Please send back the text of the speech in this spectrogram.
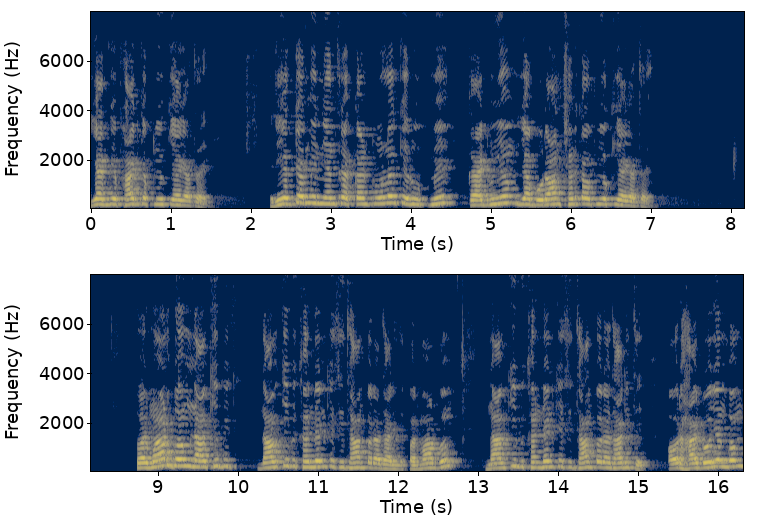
या ग्रेफाइट का प्रयोग किया जाता है। रिएक्टर में नियंत्रक कंट्रोलर के रूप में कैडमियम या बोरान छड़ का उपयोग किया जाता है। परमाणु बम नाभिकीय नाभिकीय विखंडन के सिद्धांत पर आधारित है। परमाणु बम नाभिकीय विखंडन के सिद्धांत पर आधारित है और हाइड्रोजन बम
